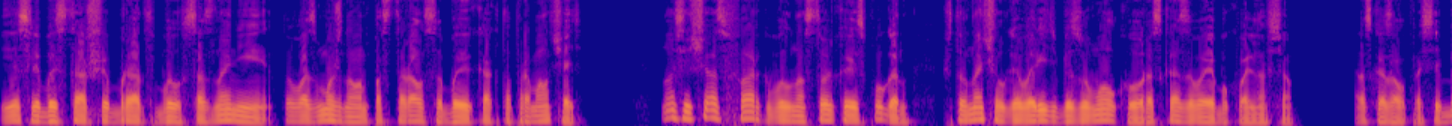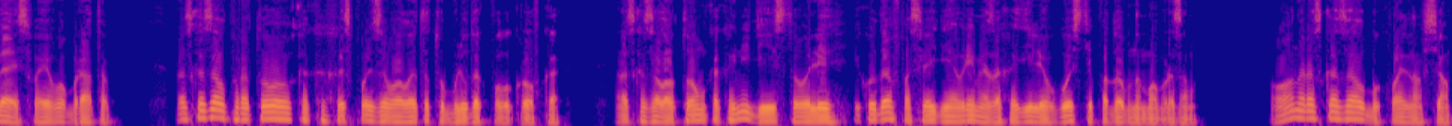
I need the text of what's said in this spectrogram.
Если бы старший брат был в сознании, то, возможно, он постарался бы как-то промолчать. Но сейчас Фарк был настолько испуган, что начал говорить без умолку, рассказывая буквально все. Рассказал про себя и своего брата. Рассказал про то, как их использовал этот ублюдок-полукровка. Рассказал о том, как они действовали и куда в последнее время заходили в гости подобным образом. Он рассказал буквально все.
